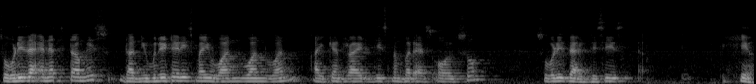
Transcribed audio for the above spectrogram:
So what is the nth term is? The numerator is my 1, 1, 1. I can write this number as also. So what is that? This is here.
